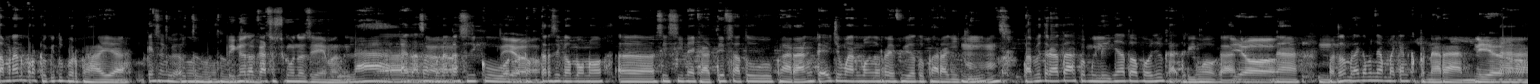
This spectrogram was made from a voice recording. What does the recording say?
temenan produk itu berbahaya. Kayak sing betul, betul. Ingat kasus ngono sih emang. Lah, kan tak sambung kasus iku. Iya. dokter sih ngomong no sisi negatif satu barang, dia cuma mereview satu barang iki, tapi ternyata pemiliknya atau apanya gak terima kan. Hmm. Iya. Nah, padahal mereka menyampaikan kebenaran. Iya. Nah,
